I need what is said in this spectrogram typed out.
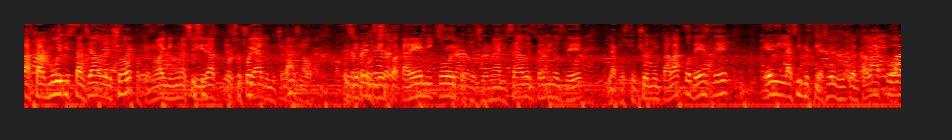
va a estar muy distanciado del show porque no hay ninguna actividad social supuesto. ni mucho menos, sino es de 100% aprendizaje. académico y profesionalizado en términos de la construcción de un tabaco desde el- las investigaciones del Instituto del Tabaco,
